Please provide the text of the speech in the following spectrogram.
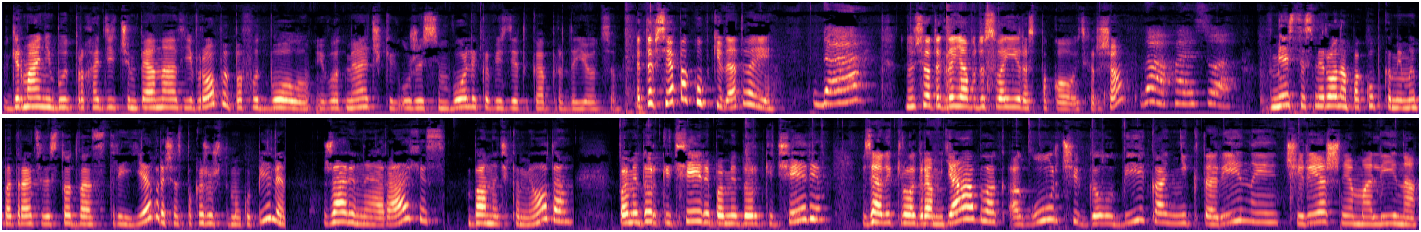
В Германии будет проходить чемпионат Европы по футболу. И вот мячики, уже символика везде такая продается. Это все покупки, да, твои? Да. Ну все, тогда я буду свои распаковывать, хорошо? Да, хорошо. Вместе с Мирона покупками мы потратили 123 евро. Сейчас покажу, что мы купили. Жареный арахис, баночка меда, помидорки черри, помидорки черри. Взяли килограмм яблок, огурчик, голубика, нектарины, черешня, малина,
